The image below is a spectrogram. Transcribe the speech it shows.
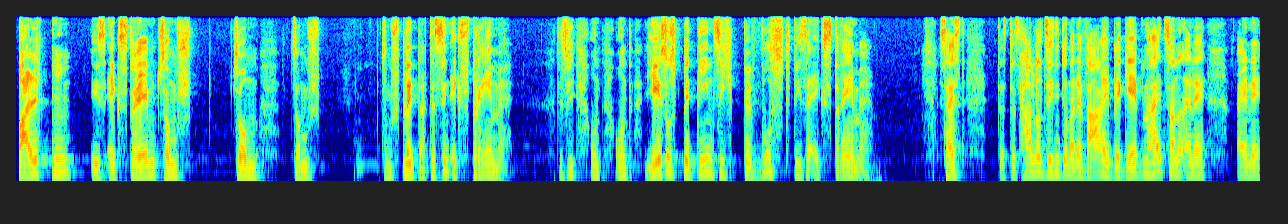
Balken ist extrem zum, zum, zum zum Splitter. Das sind Extreme. Das, und, und Jesus bedient sich bewusst dieser Extreme. Das heißt, das, das, handelt sich nicht um eine wahre Begebenheit, sondern eine, eine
